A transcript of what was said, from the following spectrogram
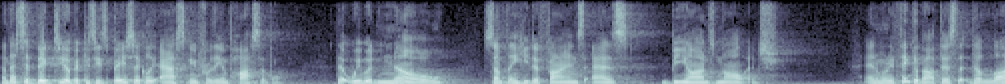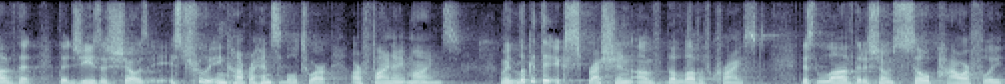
And that's a big deal because he's basically asking for the impossible that we would know something he defines as beyond knowledge. And when we think about this, that the love that, that Jesus shows is truly incomprehensible to our, our finite minds. I mean, look at the expression of the love of Christ, this love that is shown so powerfully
